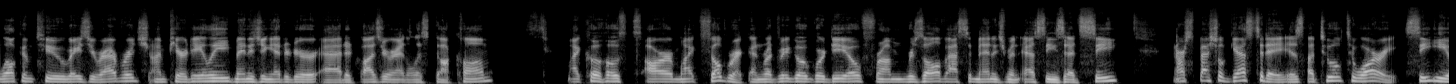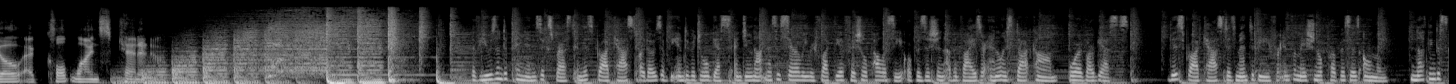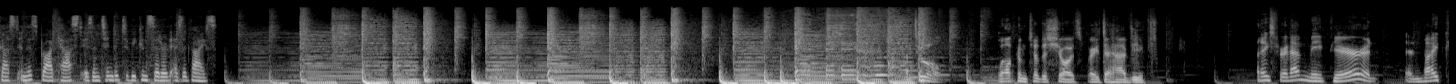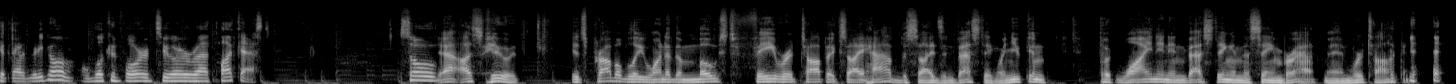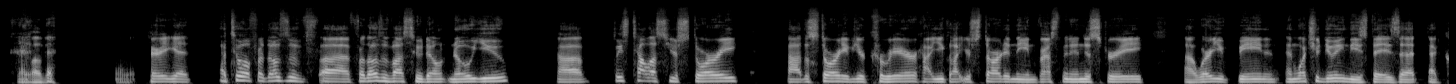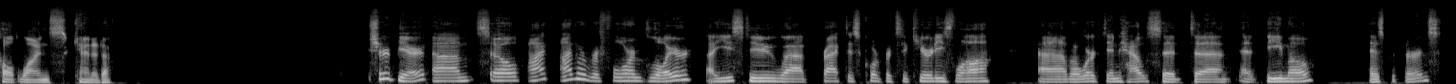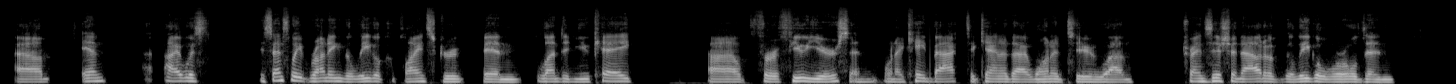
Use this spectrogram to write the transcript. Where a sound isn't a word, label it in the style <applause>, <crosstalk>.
Welcome to Raise Your Average. I'm Pierre Daly, managing editor at advisoranalyst.com. My co-hosts are Mike Philbrick and Rodrigo Gordillo from Resolve Asset Management SEZC. And our special guest today is Atul Tiwari, CEO at Cult Wines Canada. The views and opinions expressed in this broadcast are those of the individual guests and do not necessarily reflect the official policy or position of advisoranalyst.com or of our guests. This broadcast is meant to be for informational purposes only. Nothing discussed in this broadcast is intended to be considered as advice. Atul, welcome to the show. It's great to have you. Thanks for having me, Pierre and, and Mike and Rodrigo. I'm looking forward to our uh, podcast. So, Yeah, us too. It, it's probably one of the most favorite topics I have besides investing. When you can put wine and investing in the same breath, man, we're talking. <laughs> I love it. Very good. Atul, for those of uh, for those of us who don't know you, uh, please tell us your story, uh, the story of your career, how you got your start in the investment industry, uh, where you've been, and what you're doing these days at at Cult Wines Canada. Sure, Pierre. Um, so I, I'm a reformed lawyer. I used to uh, practice corporate securities law. Um, I worked in house at uh, at BMO Nesbitt Burns, um, and I was essentially running the legal compliance group in London, UK, uh, for a few years. And when I came back to Canada, I wanted to um, transition out of the legal world and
